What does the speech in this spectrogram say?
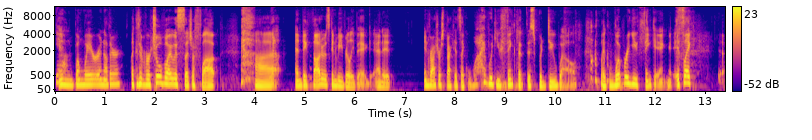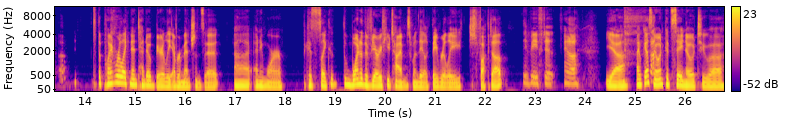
Yeah. in one way or another. Like the Virtual Boy was such a flop, uh, and they thought it was going to be really big, and it in retrospect, it's like, why would you think that this would do well? like, what were you thinking? It's like to the point where like Nintendo barely ever mentions it uh, anymore because it's like one of the very few times when they like they really just fucked up. They beefed it. Yeah. Yeah, I guess no one could say no to uh,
